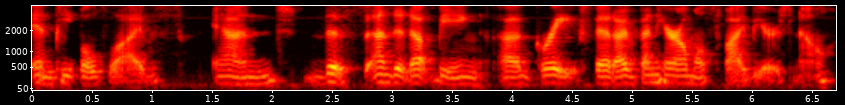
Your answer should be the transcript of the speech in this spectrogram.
in people's lives and this ended up being a great fit. I've been here almost five years now.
